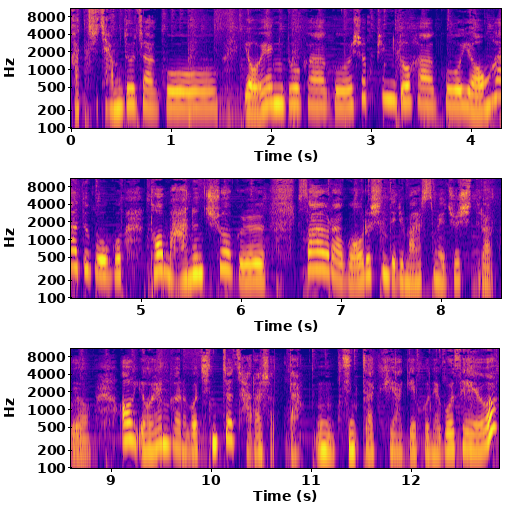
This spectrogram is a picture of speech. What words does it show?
같이 잠도 자고 여행도 가고 쇼핑도 하고 영화 영화도 보고 더 많은 추억을 쌓으라고 어르신들이 말씀해 주시더라고요. 어, 여행 가는 거 진짜 잘하셨다. 음, 진짜 귀하게 보내보세요.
